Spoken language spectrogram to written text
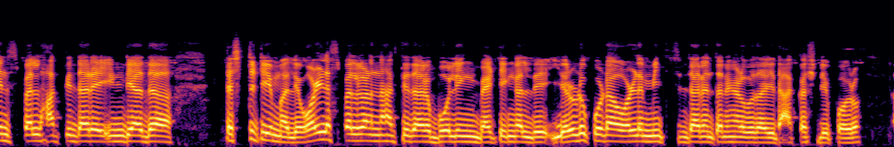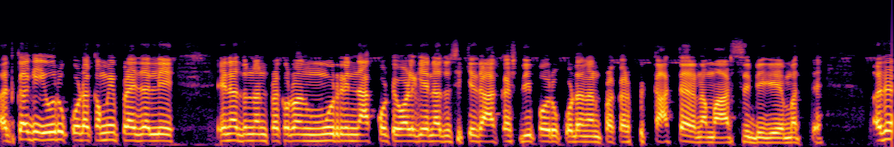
ಏನು ಸ್ಪೆಲ್ ಹಾಕ್ತಿದ್ದಾರೆ ಇಂಡಿಯಾದ ಟೆಸ್ಟ್ ಟೀಮಲ್ಲಿ ಒಳ್ಳೆ ಸ್ಪೆಲ್ಗಳನ್ನು ಹಾಕ್ತಿದ್ದಾರೆ ಬೌಲಿಂಗ್ ಬ್ಯಾಟಿಂಗ್ ಅಲ್ಲದೆ ಎರಡೂ ಕೂಡ ಒಳ್ಳೆ ಮಿಂಚಿದ್ದಾರೆ ಅಂತಲೇ ಹೇಳ್ಬೋದಾಗಿದೆ ಆಕಾಶ್ ದೀಪ್ ಅವರು. ಅದಕ್ಕಾಗಿ ಇವರು ಕೂಡ ಕಮ್ಮಿ ಪ್ರೈಸಲ್ಲಿ ಏನಾದರೂ ನನ್ನ ಪ್ರಕಾರ ಒಂದು ಮೂರರಿಂದ ನಾಲ್ಕು ಕೋಟಿ ಒಳಗೆ ಏನಾದರೂ ಸಿಕ್ಕಿದ್ರೆ ಆಕಾಶ್ ದೀಪ್ ಅವರು ಕೂಡ ನನ್ನ ಪ್ರಕಾರ ಪಿಕ್ ಆಗ್ತಾರೆ ನಮ್ಮ ಆರ್ ಸಿ ಬಿಗೆ ಮತ್ತೆ. ಅದೇ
